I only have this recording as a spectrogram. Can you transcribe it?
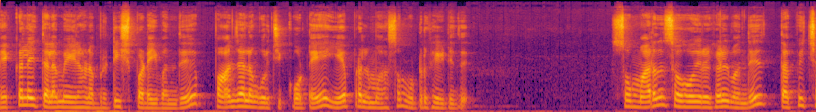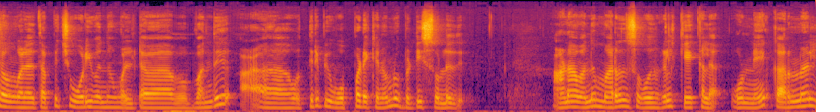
மெக்கலை தலைமையிலான பிரிட்டிஷ் படை வந்து பாஞ்சாலங்குறிச்சி கோட்டையை ஏப்ரல் மாதம் முற்றுகையிடுது. ஸோ மருது சகோதரர்கள் வந்து தப்பிச்சவங்கள தப்பிச்சு ஓடி வந்தவங்கள்ட்ட வந்து திருப்பி ஒப்படைக்கணும்னு பிரிட்டிஷ் சொல்லுது. ஆனால் வந்து மருது சகோதரர்கள் கேட்கல ஒன்று கர்னல்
